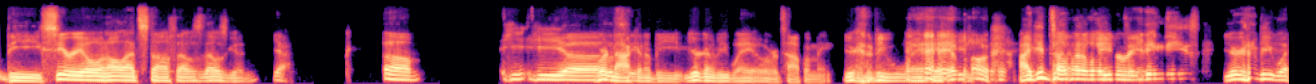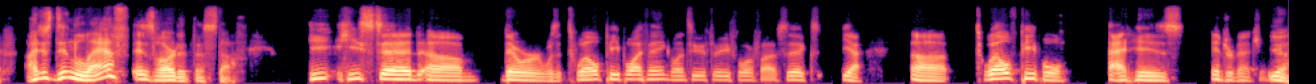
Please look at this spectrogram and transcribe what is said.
the cereal and all that stuff. That was that was good. Yeah. Um, he he. Uh, We're not see. gonna be. You're gonna be way over top of me. You're gonna be way. I can tell by the way you're reading these. You're gonna be way. I just didn't laugh as hard at this stuff. He he said um there were was it twelve people I think? One two three four five six. Yeah. Uh twelve people at his intervention. Yeah.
